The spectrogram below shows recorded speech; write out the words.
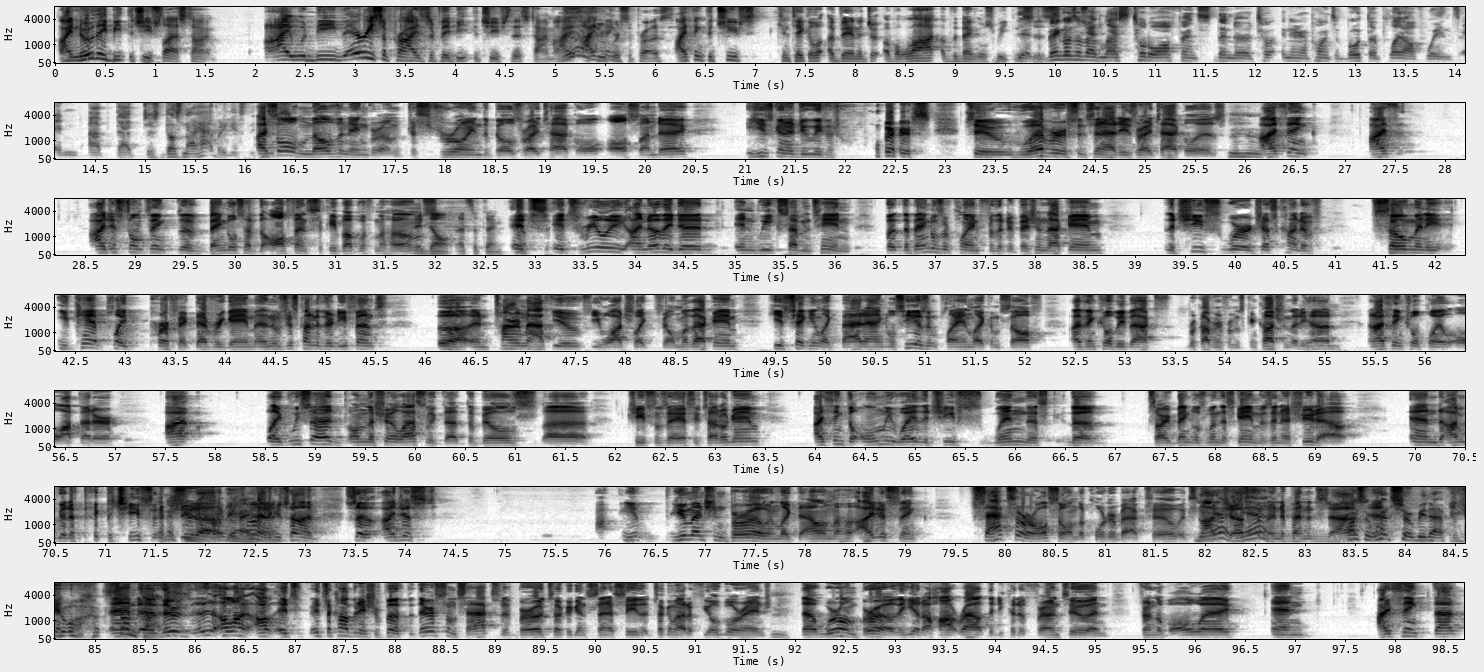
I know they beat the Chiefs last time. I would be very surprised if they beat the Chiefs this time. I, I Super think surprised. I think the Chiefs can take advantage of a lot of the Bengals' Yeah, weaknesses. the Bengals have had less total offense than their to- than their opponents in both their playoff wins, and uh, that just does not happen against the I Chiefs. saw Melvin Ingram destroying the Bills' right tackle all Sunday. He's going to do even worse to whoever Cincinnati's right tackle is. Mhm. I think I th- I just don't think the Bengals have the offense to keep up with Mahomes. They don't. That's the thing. It's it's really I know they did in week 17, but the Bengals are playing for the division that game. The Chiefs were just kind of so many you can't play perfect every game and it was just kind of their defense uh, and Tyrann Mathieu if you watch like film of that game, he's taking like bad angles. He isn't playing like himself. I think he'll be back recovering from his concussion that he had and I think he'll play a lot better. I like we said on the show last week that the Bills uh, Chiefs was AFC title game. I think the only way the Chiefs win this, the sorry Bengals win this game is in a shootout, and I'm gonna pick the Chiefs in, In a, a shootout shootout, every time. anytime. So I just you you mentioned Burrow and like the Allen Mahomes. I just think sacks are also on the quarterback too. It's not Yeah, just yeah. an independent stat. Carson Wentz showed me that for sure. and uh, there's a lot. Uh, it's it's a combination of both. But there are some sacks that Burrow took against Tennessee that took him out of field goal range Mm. that were on Burrow. That He had a hot route that he could have thrown to and thrown the ball away. And I think that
